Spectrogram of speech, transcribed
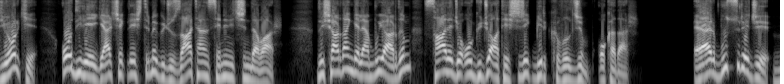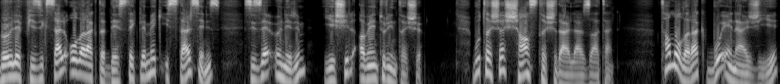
Diyor ki o dileği gerçekleştirme gücü zaten senin içinde var. Dışarıdan gelen bu yardım sadece o gücü ateşleyecek bir kıvılcım, o kadar. Eğer bu süreci böyle fiziksel olarak da desteklemek isterseniz size önerim yeşil aventurin taşı. Bu taşa şans taşı derler zaten. Tam olarak bu enerjiyi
